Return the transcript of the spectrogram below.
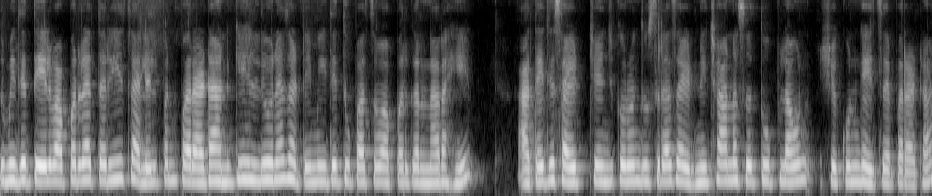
तुम्ही ते तेल वापरलं तरीही चालेल पण पराठा आणखी हेल्दी होण्यासाठी मी इथे तुपाचा वापर करणार आहे. आता याची साईड चेंज करून दुसऱ्या साईडने छान असं तूप लावून शेकून घ्यायचं आहे पराठा.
